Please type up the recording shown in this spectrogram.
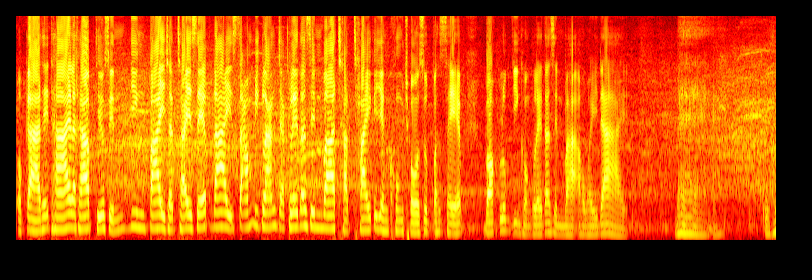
โอกาสท้ายๆแล้วครับทิวสินยิงไปชัดชัยเซฟได้ซ้ำอีกครั้งจากเคลตันซินวาชัดชัยก็ยังคงโชว์ซุปเปอร์เซฟบล็อกลูกยิงของเคลตันซินวาเอาไว้ได้แม่โอ้โห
